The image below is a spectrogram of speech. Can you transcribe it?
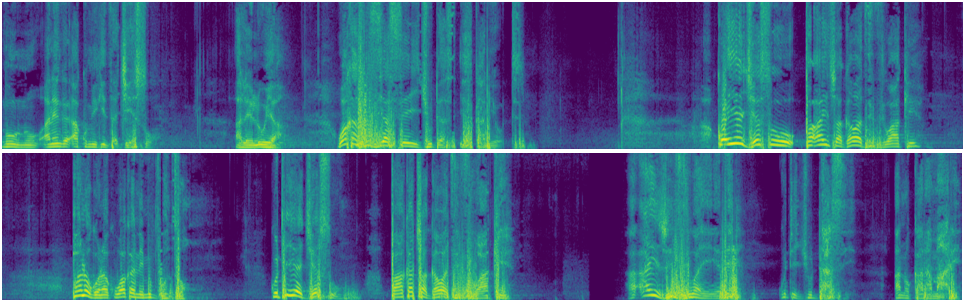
munhu anenge akumikidza jesu. Haleluya wakazviziva sei judas iscariot? Ko iye jesu paaitsvaga vadzidzi vake panogona kuvaka nemibvunzo kuti iye jesu paakatsvaga vadzidzi vake? Haaizviziva here kuti judhasi anogara mari?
